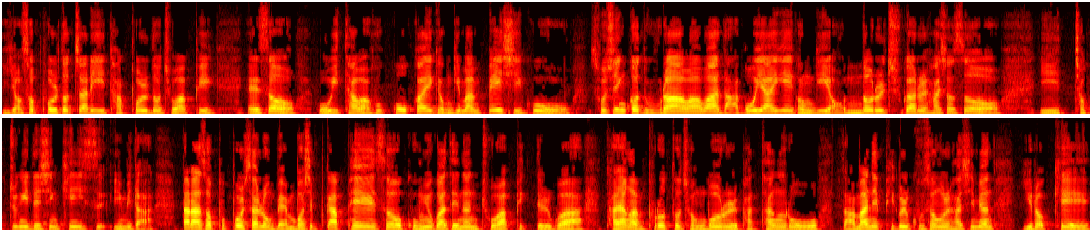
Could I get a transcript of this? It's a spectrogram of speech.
이 6폴더짜리 다폴더 조합픽에서 오이타와 후쿠오카의 경기만 빼시고 소신껏 우라와와 나고야의 경기 언더를 추가를 하셔서 이 적중이 되신 케이스입니다. 따라서 풋볼살롱 멤버십 카페에서 공유가 되는 조합픽들과 다양한 프로토 정보를 바탕으로 나만의 픽을 구성을 하시면 이렇게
